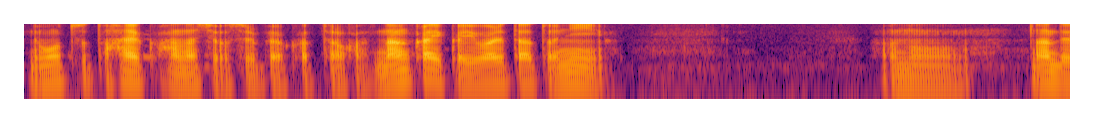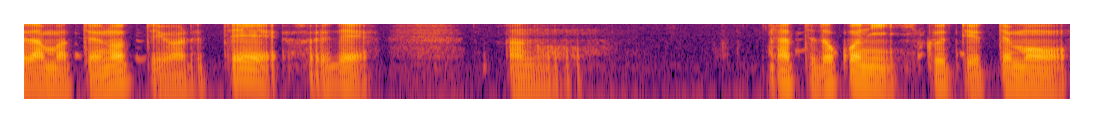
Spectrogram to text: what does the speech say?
もうちょっと早く話をすればよかったのか何回か言われた後に「あのなんで黙ってるの?」って言われてそれで「あのだってどこに行く？って言っても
